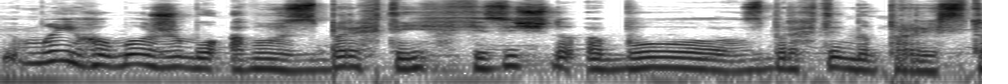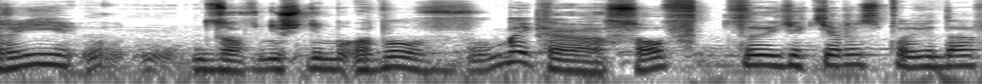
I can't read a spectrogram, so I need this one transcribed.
Ми його можемо або зберегти фізично, або зберегти на пристрої е, зовнішньому, або в Microsoft, як я розповідав,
